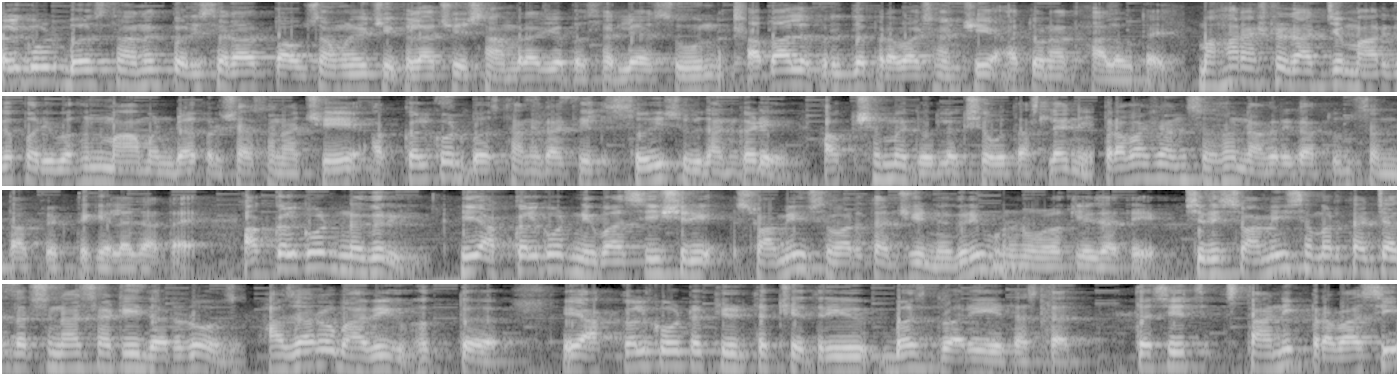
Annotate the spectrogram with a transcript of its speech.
अक्कलकोट बस स्थानक परिसरात पावसामुळे चिखलाचे साम्राज्य पसरले असून अबालवृद्ध प्रवाशांचे आतोनात हाल होत आहेत. महाराष्ट्र राज्य मार्ग परिवहन महामंडळ प्रशासनाचे अक्कलकोट बस स्थानकातील सोयी सुविधांकडे अक्षम्य दुर्लक्ष होत असल्याने प्रवाशांसह नागरिकातून संताप व्यक्त केला जात आहे. अक्कलकोट नगरी ही अक्कलकोट निवासी श्री स्वामी समर्थांची नगरी म्हणून ओळखली जाते. श्री स्वामी समर्थांच्या दर्शनासाठी दररोज हजारो भाविक भक्त हे अक्कलकोट तीर्थक्षेत्री बसद्वारे येत असतात. तसेच स्थानिक प्रवासी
